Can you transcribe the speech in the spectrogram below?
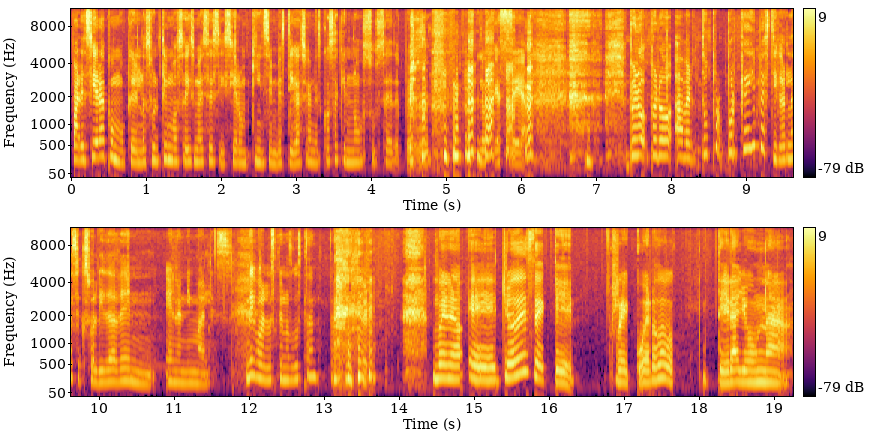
pareciera como que en los últimos seis meses se hicieron 15 investigaciones, cosa que no sucede, pero bueno, lo que sea. Pero, pero, a ver, ¿tú por, por qué investigar la sexualidad en, en animales? Digo, a los que nos gustan, pero Bueno, eh, yo desde que recuerdo, era yo una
